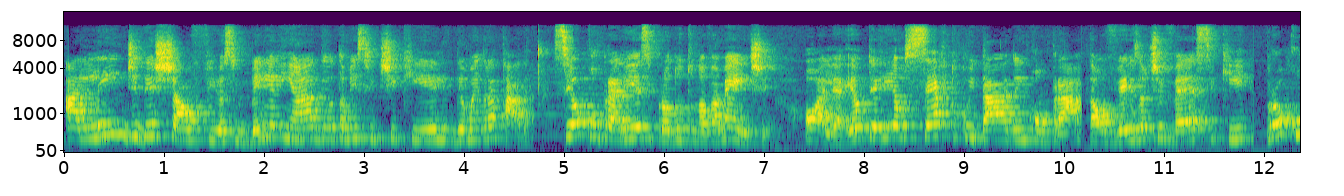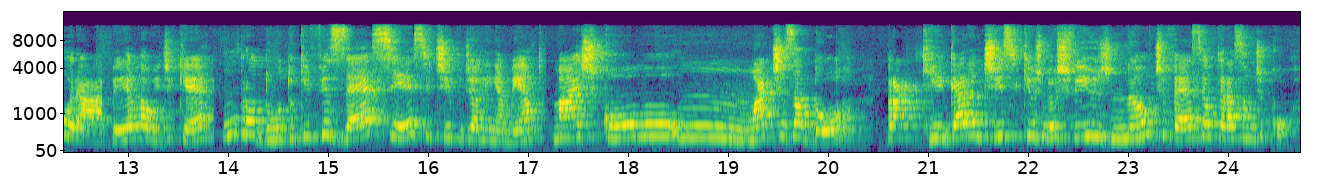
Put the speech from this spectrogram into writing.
além de deixar o fio assim bem alinhado, eu também senti que ele deu uma hidratada. Se eu compraria esse produto novamente? Olha, eu teria um certo cuidado em comprar, talvez eu tivesse que procurar pela Weedcare um produto que fizesse esse tipo de alinhamento, mas como um matizador para que garantisse que os meus fios não tivessem alteração de cor.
